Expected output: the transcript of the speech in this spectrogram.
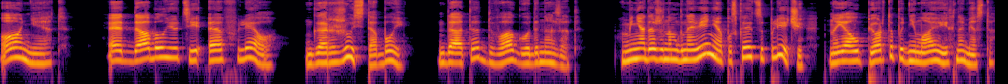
О нет. WTF Лео. Горжусь тобой. Дата два года назад. У меня даже на мгновение опускаются плечи, но я уперто поднимаю их на место.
